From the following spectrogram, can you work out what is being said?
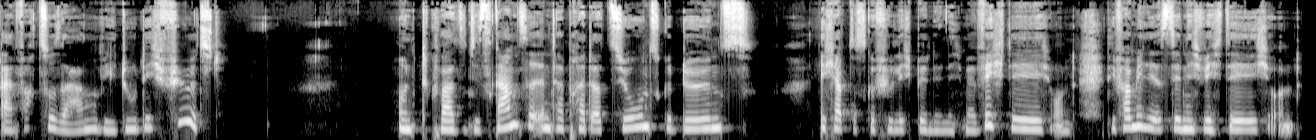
einfach zu sagen, wie du dich fühlst. Und quasi dieses ganze Interpretationsgedöns ich habe das Gefühl, ich bin dir nicht mehr wichtig und die Familie ist dir nicht wichtig und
